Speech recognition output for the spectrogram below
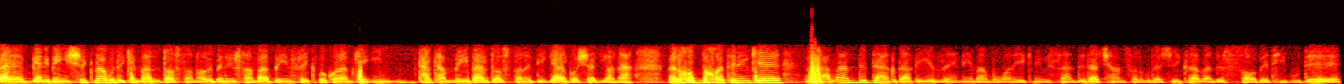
و یعنی به این شکل نبوده که من داستان ها رو بنویسم بعد به این فکر بکنم که این تتمه بر داستان دیگر باشد یا نه. ولی خب به خاطر اینکه روند دغدغه ذهنی من به عنوان یک نویسنده در چند سال گذشته یک روند ثابتی بوده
